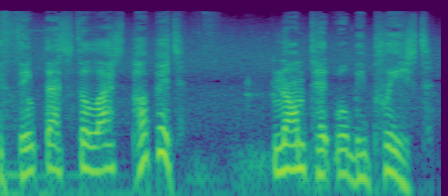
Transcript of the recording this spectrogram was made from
I think that's the last puppet. Namtet will be pleased.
